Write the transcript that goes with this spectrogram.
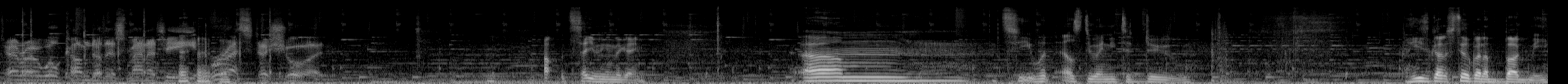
Terror will come to this manatee, rest assured. Oh, it's saving the game. Um, let's see. What else do I need to do? He's gonna still gonna bug me.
